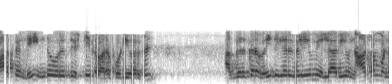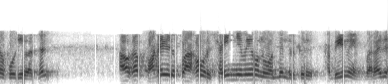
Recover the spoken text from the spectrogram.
பார்த்துட்டு இந்த ஒரு திருஷ்டியில் வரக்கூடியவர்கள் அங்கே இருக்கிற வைதிகர்களையும் எல்லாரையும் நாசம் பண்ணக்கூடியவர்கள் ஆக படையெடுப்பாக ஒரு சைன்யமே ஒன்று வந்துட்டு இருக்கு அப்படின்னு வரத.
